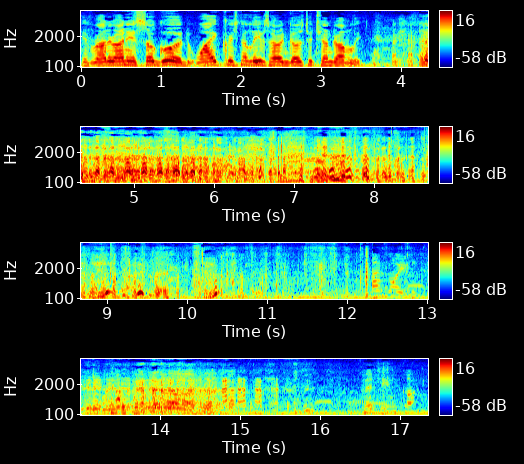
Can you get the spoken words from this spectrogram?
If Radharani is so good, why Krishna leaves her and goes to Chandravali?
